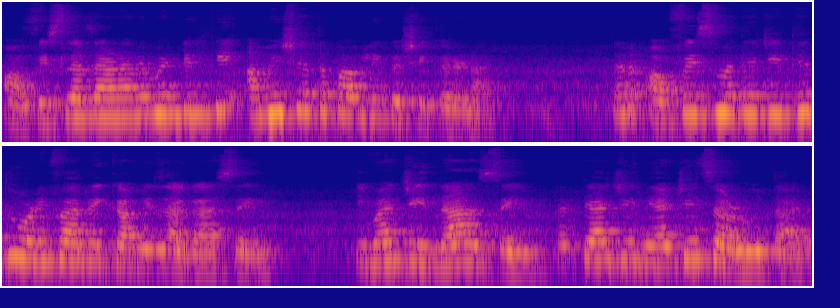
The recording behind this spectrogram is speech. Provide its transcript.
ऑफिसला जाणारे म्हणतील की आम्ही शतपावली कशी करणार? तर ऑफिसमध्ये जिथे थोडीफार रिकामी जागा असेल किंवा जिना असेल तर त्या जिन्याची चढउतार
